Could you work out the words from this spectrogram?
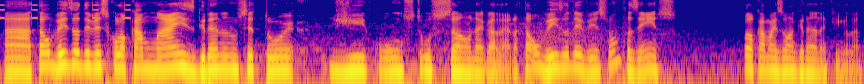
Uh, talvez eu devesse colocar mais grana no setor de construção, né, galera? Talvez eu devesse. Vamos fazer isso? Vou colocar mais uma grana aqui, galera.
